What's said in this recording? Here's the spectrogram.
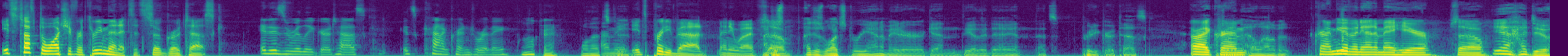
It's tough to watch it for three minutes. It's so grotesque. It is really grotesque. It's kind of cringeworthy. Okay. Well, that's I mean, good. it's pretty bad. Anyway, so I just I just watched Reanimator again the other day, and that's pretty grotesque. all right, Enjoyed the Cram. hell out of it. Cram, you have an anime here, so Yeah, I do.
